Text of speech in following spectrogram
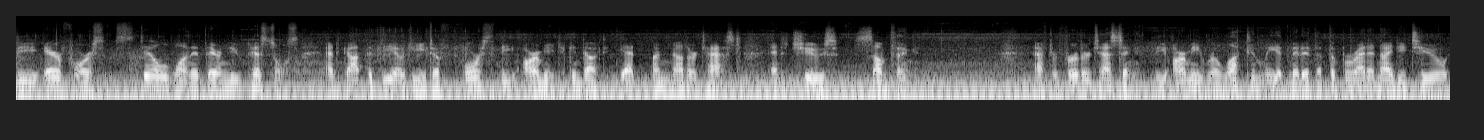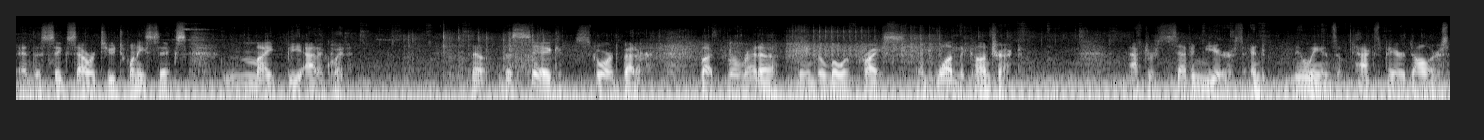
The Air Force still wanted their new pistols and got the DoD to force the Army to conduct yet another test and choose something. After further testing, the Army reluctantly admitted that the Beretta 92 and the Sig Sauer 226 might be adequate. Now, the SIG scored better, but Beretta named a lower price and won the contract. After seven years and millions of taxpayer dollars,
